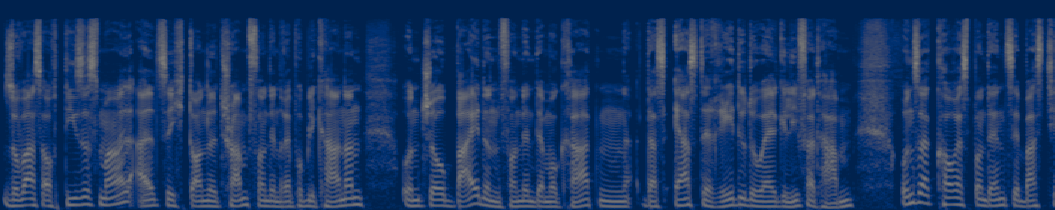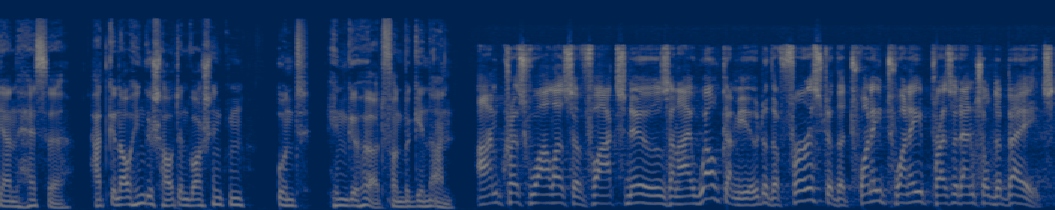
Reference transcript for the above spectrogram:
So war es auch dieses Mal, als sich Donald Trump von den Republikanern und Joe Biden von den Demokraten das erste Rededuell geliefert haben. Unser Korrespondent Sebastian Hesse hat genau hingeschaut in Washington und hingehört von Beginn an. I'm Chris Wallace of Fox News and I welcome you to the first of the 2020 presidential debates.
